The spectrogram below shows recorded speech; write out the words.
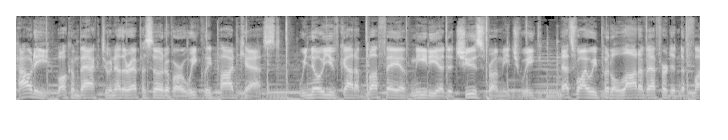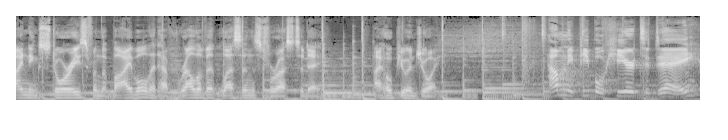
Howdy, welcome back to another episode of our weekly podcast. We know you've got a buffet of media to choose from each week. That's why we put a lot of effort into finding stories from the Bible that have relevant lessons for us today. I hope you enjoy. How many people here today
